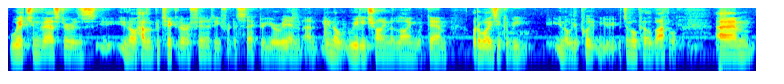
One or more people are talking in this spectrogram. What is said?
which investors you know have a particular affinity for the sector you're in, and you know really try and align with them. Otherwise, you could be you know you're put, you're, it's an uphill battle. Um,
